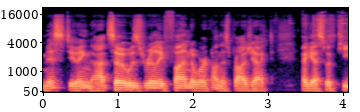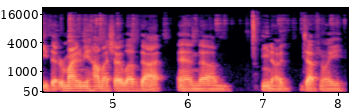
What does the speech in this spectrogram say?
miss doing that so it was really fun to work on this project i guess with keith it reminded me how much i love that and um, you know definitely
